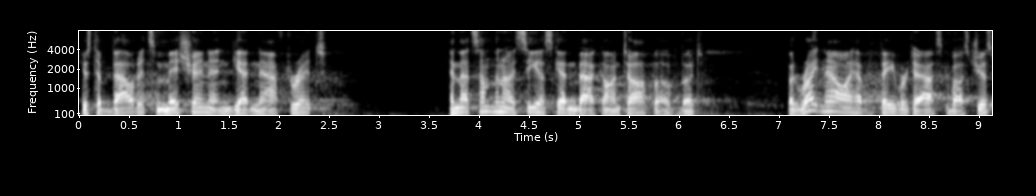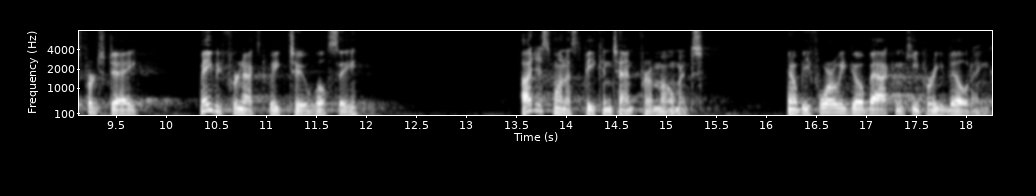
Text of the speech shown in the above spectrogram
just about its mission and getting after it. And that's something I see us getting back on top of, but but right now I have a favor to ask of us just for today, maybe for next week too, we'll see. I just want us to be content for a moment. You know, before we go back and keep rebuilding.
